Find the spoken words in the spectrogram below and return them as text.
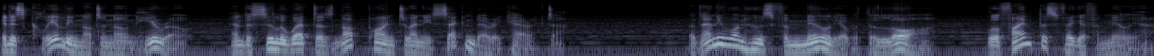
It is clearly not a known hero, and the silhouette does not point to any secondary character. But anyone who is familiar with the lore will find this figure familiar.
